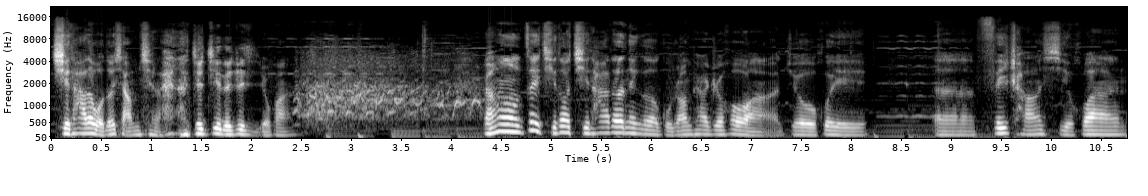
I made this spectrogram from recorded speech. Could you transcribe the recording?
其他的我都想不起来了，就记得这几句话。然后再提到其他的那个古装片之后啊，就会呃非常喜欢。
